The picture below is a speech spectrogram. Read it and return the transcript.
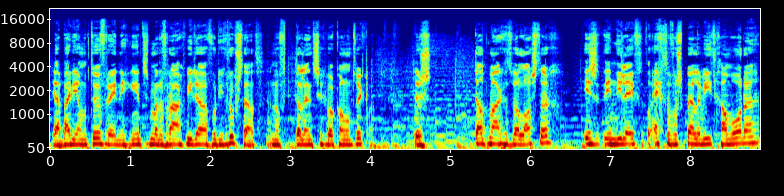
ja, bij die amateurverenigingen. Het is maar de vraag wie daar voor die groep staat en of het talent zich wel kan ontwikkelen. Dus dat maakt het wel lastig. Is het in die leeftijd echt te voorspellen wie het gaan worden?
